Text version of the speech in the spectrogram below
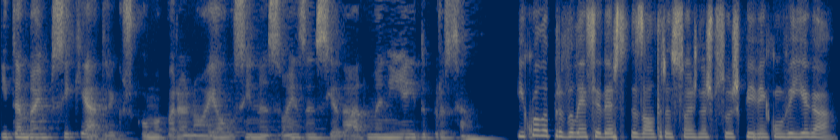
e também psiquiátricos, como a paranoia, alucinações, ansiedade, mania e depressão. E qual a prevalência destas alterações nas pessoas que vivem com VIH?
